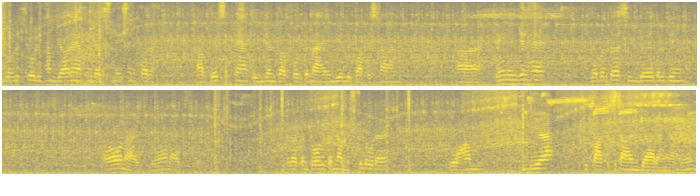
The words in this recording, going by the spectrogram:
slowly slowly ہم جا رہے ہیں اپنی ڈیسٹینیشن پر آپ دیکھ سکتے ہیں کہ انجن ٹرانسپورٹ کرنا ہے Indian to Pakistan train engine ہے زبردست انجویبل گیم او نائسلی او نائسلی تھوڑا کنٹرول کرنا مشکل ہو رہا ہے تو ہم انڈیا ٹو پاکستان جا رہے ہیں اپنی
